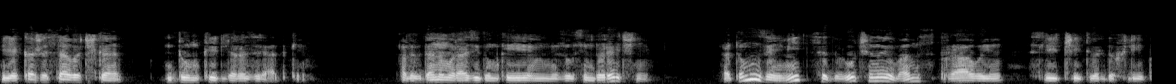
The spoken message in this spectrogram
Як каже Савочка, думки для розрядки. Але в даному разі думки не зовсім доречні. А тому займіться дорученою вам справою, слідчий твердохліб.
